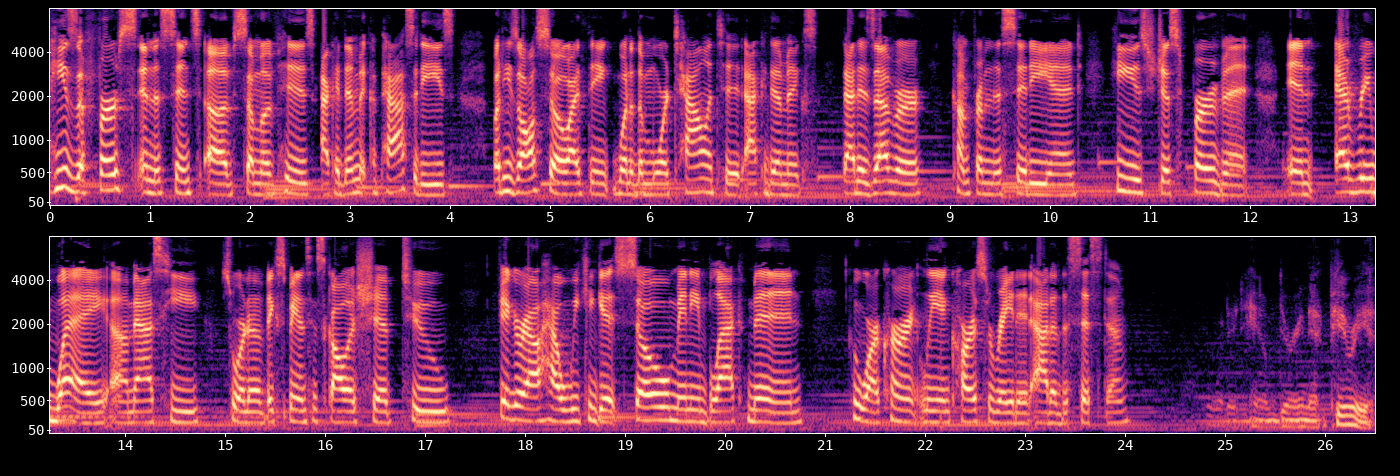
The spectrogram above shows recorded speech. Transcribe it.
he's the first in the sense of some of his academic capacities, but he's also, I think, one of the more talented academics that has ever come from this city, and he's just fervent in every way um, as he sort of expands his scholarship to figure out how we can get so many black men who are currently incarcerated out of the system. Him during that period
